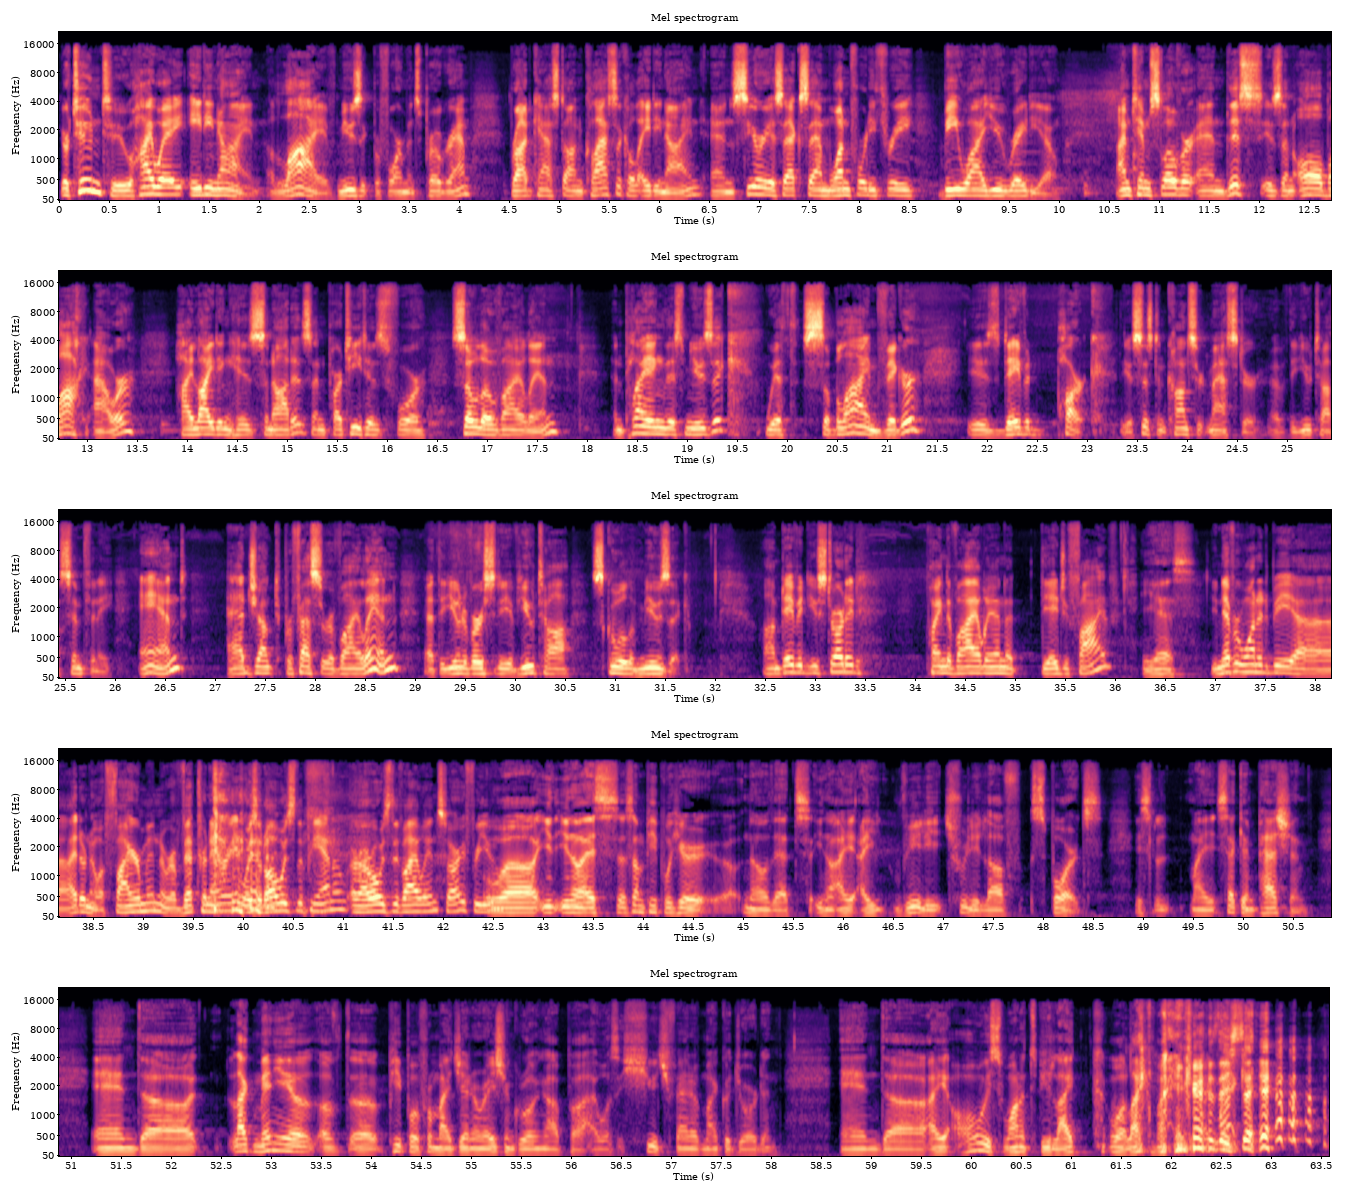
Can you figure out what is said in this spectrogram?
You're tuned to Highway 89, a live music performance program broadcast on Classical 89 and Sirius XM 143 BYU radio. I'm Tim Slover, and this is an all Bach hour, highlighting his sonatas and partitas for solo violin. And playing this music with sublime vigor is David Park, the assistant concertmaster of the Utah Symphony, and adjunct professor of violin at the University of Utah School of Music. Um, David, you started playing the violin at the age of five? Yes. You never wanted to be, a, I don't know, a fireman or a veterinarian? Was it always the piano or always the violin? Sorry for you. Well, you, you know, as uh, some people here know that, you know, I, I really, truly love sports. It's my second passion. And uh, like many of, of, the people from my generation growing up, uh, I was a huge fan of Michael Jordan. And uh, I always wanted to be like, well, like Mike, as they say.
